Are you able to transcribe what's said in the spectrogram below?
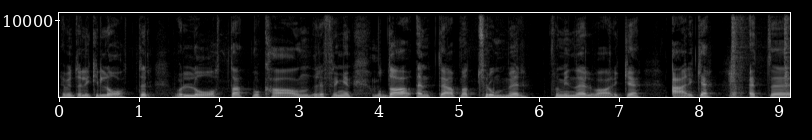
Jeg begynte å like låter, og låta, vokalen, refrenger. Og da endte jeg opp med at trommer for min del var ikke er ikke et uh,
